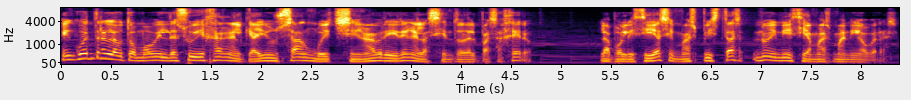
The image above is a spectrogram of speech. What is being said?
Encuentra el automóvil de su hija en el que hay un sándwich sin abrir en el asiento del pasajero. La policía, sin más pistas, no inicia más maniobras.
